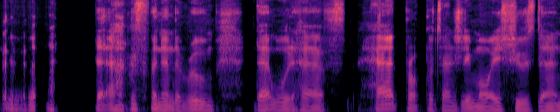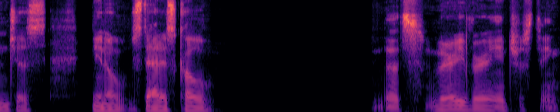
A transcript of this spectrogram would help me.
the elephant in the room that would have had potentially more issues than just you know status quo. That's very, very interesting.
